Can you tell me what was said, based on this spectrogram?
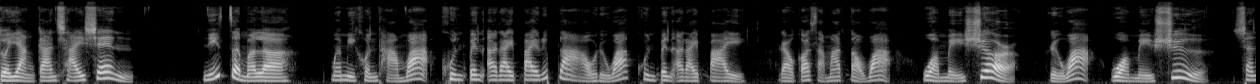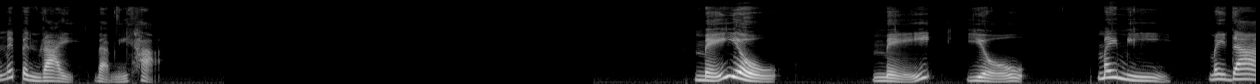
ตัวอย่างการใช้เช่น นี่จะมาละเมื่อมีคนถามว่าคุณเป็นอะไรไปหรือเปล่า หรือว่าคุณเป็นอะไรไป เราก็สามารถตอบว่า我没事หรือว่า我没事ฉันไม่เป็นไร แบบนี้ค่ะ没有 没有ไม่มี ไม่ได้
